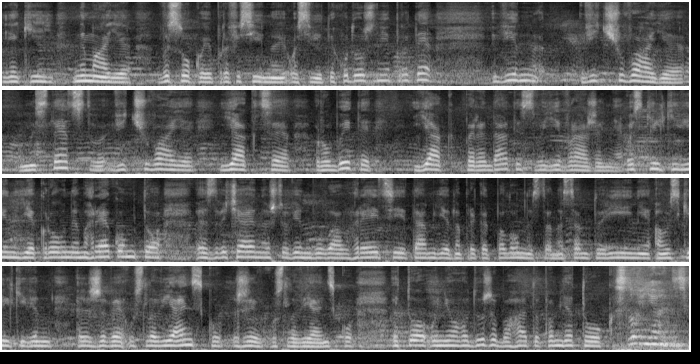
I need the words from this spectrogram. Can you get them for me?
який не має високої професійної освіти художньої, проте він відчуває мистецтво, відчуває, як це робити. Як передати свої враження, оскільки він є кровним греком, то е, звичайно, що він бував в Греції. Там є, наприклад, паломництво на Санторіні. А оскільки він е, живе у Слов'янську, жив у Слов'янську, то у нього дуже багато пам'яток Слов'янськ.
